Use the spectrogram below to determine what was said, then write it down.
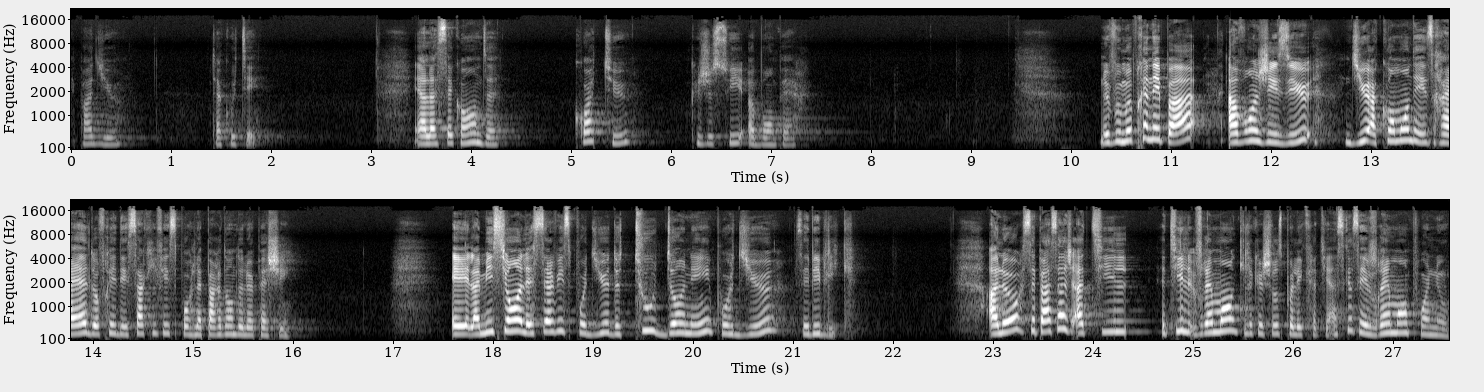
et pas Dieu, t'a coûté. Et à la seconde, crois-tu que je suis un bon Père? Ne vous me prenez pas, avant Jésus, Dieu a commandé Israël d'offrir des sacrifices pour le pardon de leurs péchés. Et la mission, le service pour Dieu, de tout donner pour Dieu, c'est biblique. Alors, ce passage a-t-il est-il vraiment quelque chose pour les chrétiens? Est-ce que c'est vraiment pour nous?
